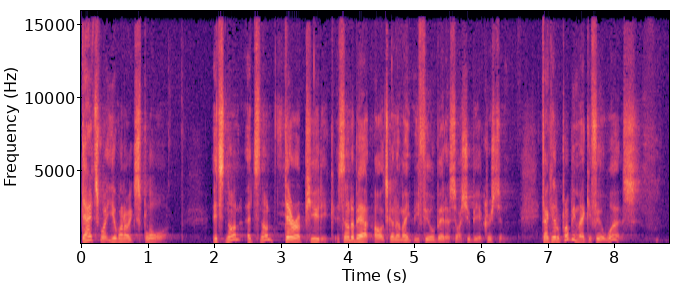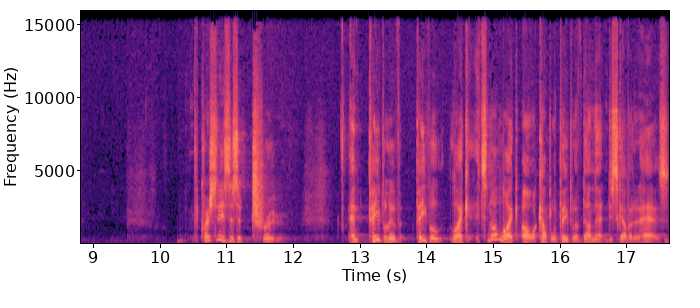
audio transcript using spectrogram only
that's what you want to explore. It's not, it's not therapeutic. It's not about, oh, it's going to make me feel better, so I should be a Christian. In fact, it'll probably make you feel worse. The question is, is it true? And people have, people, like, it's not like, oh, a couple of people have done that and discovered it has.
